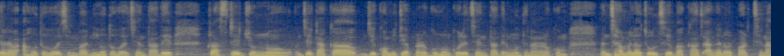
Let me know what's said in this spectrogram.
যারা আহত হয়েছেন বা নিহত হয়েছেন, তাদের ট্রাস্টের জন্য যে টাকা, যে কমিটি আপনারা গ্রহণ করেছেন, তাদের মধ্যে নানা রকম ঝামেলা চলছে বা কাজ আগানোর পারছে না।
